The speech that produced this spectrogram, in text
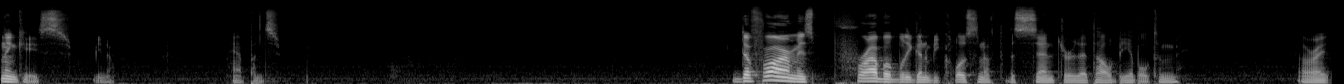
In case, you know, happens. The farm is probably going to be close enough to the center that I'll be able to... Alright.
